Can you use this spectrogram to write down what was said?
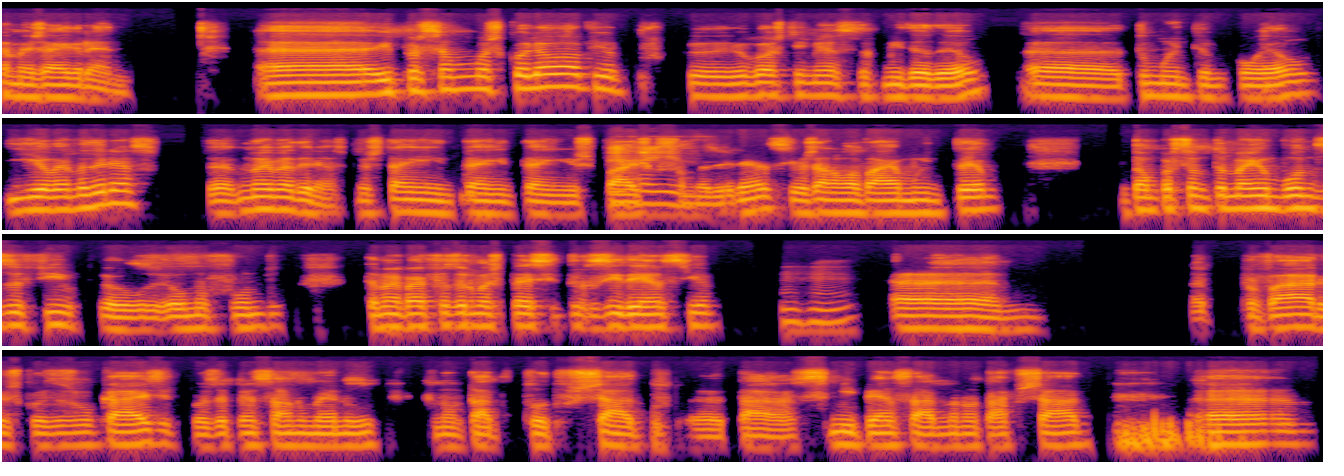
também já é grande. Uh, e pareceu-me uma escolha óbvia, porque eu gosto imenso da comida dele, estou muito tempo com ele e ele é madeirense. não é madeirense, mas tem, tem, tem os pais é que são madeirenses, eu já não lá vai há muito tempo, então pareceu-me também um bom desafio, porque ele, ele, no fundo, também vai fazer uma espécie de residência uhum. uh, a provar as coisas locais e depois a pensar no menu, que não está todo fechado, uh, está semi-pensado, mas não está fechado, uh,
